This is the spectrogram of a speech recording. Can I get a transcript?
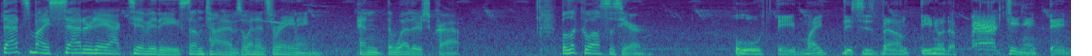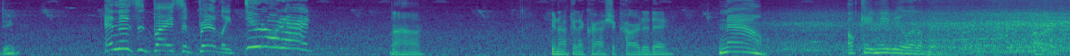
That's my Saturday activity sometimes when it's raining and the weather's crap. But look who else is here. Hello there, Mike. This is Valentino, the parking attendant. And this is Bison Bentley. Do you know that? Uh huh. You're not gonna crash a car today? No. Okay, maybe a little bit. All right.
